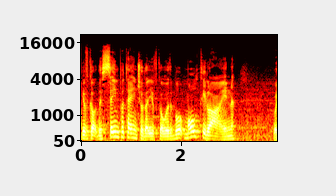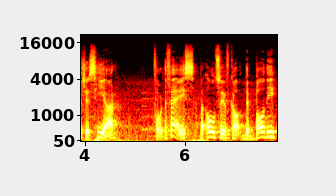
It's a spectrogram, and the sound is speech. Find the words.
you've got the same potential that you've got with the multi-line, which is here for the face, but also you've got the body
